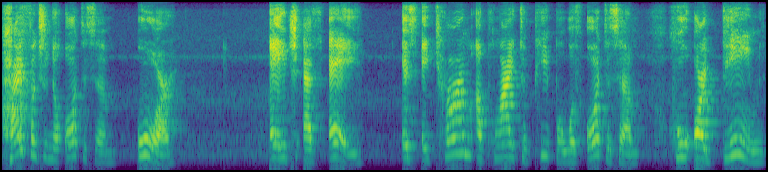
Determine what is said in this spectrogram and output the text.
High functional autism, or HFA, is a term applied to people with autism who are deemed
